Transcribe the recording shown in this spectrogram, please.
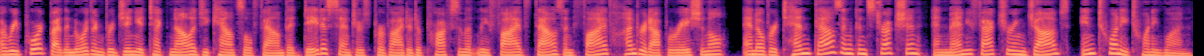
A report by the Northern Virginia Technology Council found that data centers provided approximately 5,500 operational and over 10,000 construction and manufacturing jobs in 2021.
